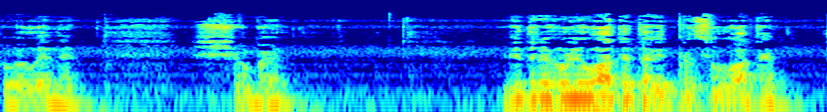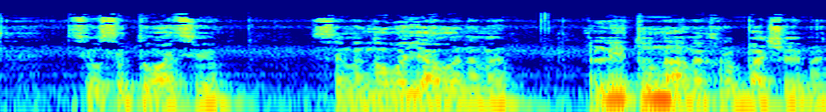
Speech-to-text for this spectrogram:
хвилини щоб відрегулювати та відпрацювати цю ситуацію з цими новоявленими літунами хробачими.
